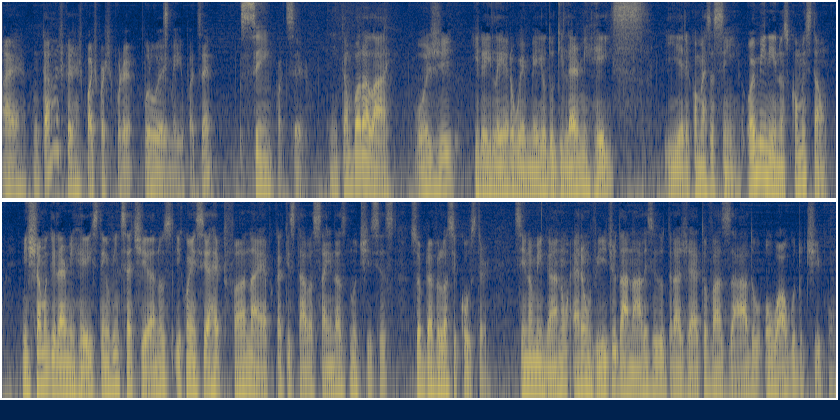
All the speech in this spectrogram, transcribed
É, então acho que a gente pode partir por, por o e-mail, pode ser? Sim, pode ser. Então bora lá. Hoje irei ler o e-mail do Guilherme Reis e ele começa assim: Oi meninos, como estão? Me chamo Guilherme Reis, tenho 27 anos e conheci a Rap Fan na época que estava saindo as notícias sobre a Velocicoaster. Se não me engano, era um vídeo da análise do trajeto vazado ou algo do tipo.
